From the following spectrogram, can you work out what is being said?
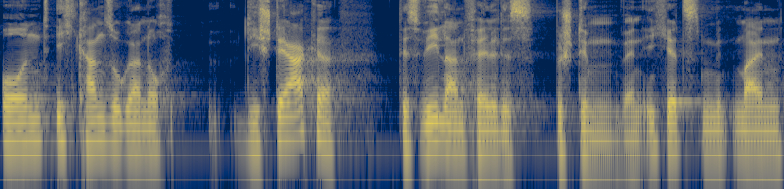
Und ich kann sogar noch die Stärke des WLAN-Feldes bestimmen. Wenn ich jetzt mit meinem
